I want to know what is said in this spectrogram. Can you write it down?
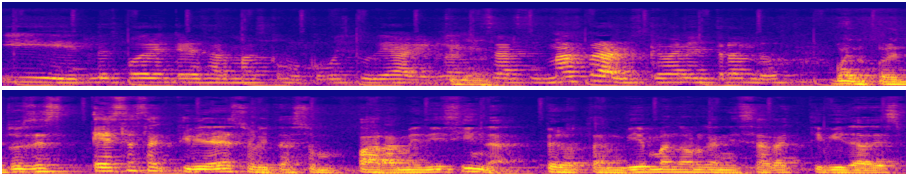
Y les podría interesar más como cómo estudiar y organizarse, más para los que van entrando. Bueno, pues entonces estas actividades ahorita son para medicina, pero también van a organizar actividades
